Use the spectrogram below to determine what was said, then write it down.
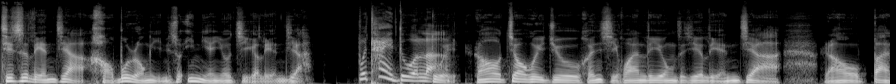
其实廉价好不容易，你说一年有几个廉价？不太多了，对，然后教会就很喜欢利用这些廉价，然后办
